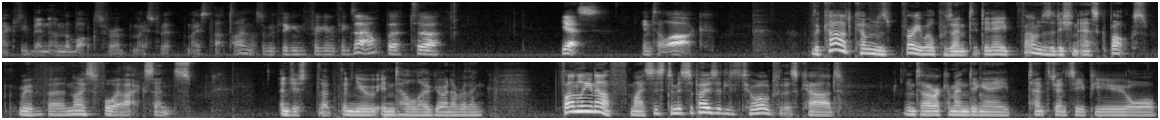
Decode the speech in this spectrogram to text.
actually been in the box for most of it, most of that time. I've been figuring, figuring things out, but uh, yes, Intel Arc. The card comes very well presented in a Founders Edition esque box with uh, nice foil accents and just the, the new Intel logo and everything. Funnily enough, my system is supposedly too old for this card. Intel recommending a 10th gen CPU or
